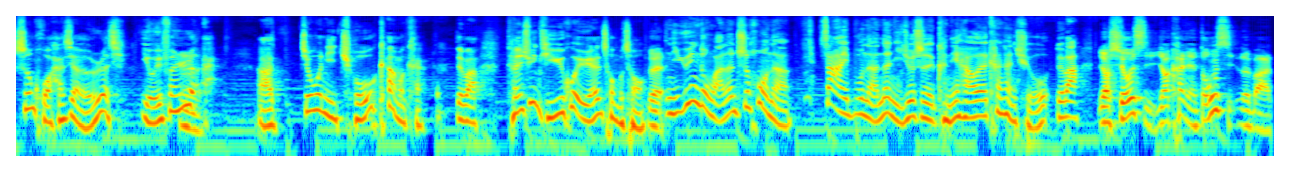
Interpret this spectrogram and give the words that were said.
生活还是要有热情，有一份热爱、啊。就问你球看不看，对吧？腾讯体育会员充不充？对，你运动完了之后呢，下一步呢，那你就是肯定还要再看看球，对吧？要休息，要看点东西，对吧？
